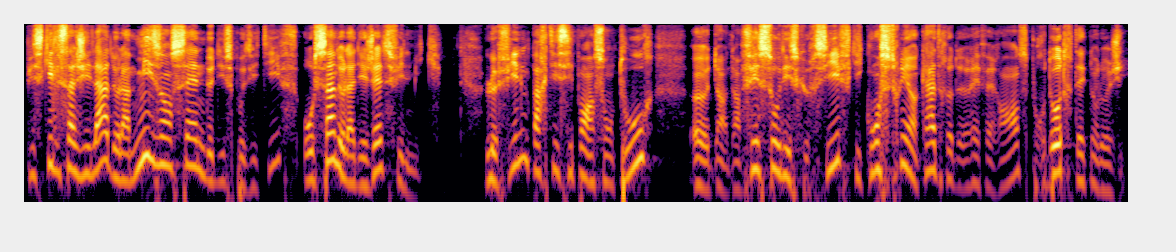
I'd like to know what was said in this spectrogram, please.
puisqu'il s'agit là de la mise en scène de dispositifs au sein de la diégèse filmique. Le film participant à son tour euh, d'un faisceau discursif qui construit un cadre de référence pour d'autres technologies.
